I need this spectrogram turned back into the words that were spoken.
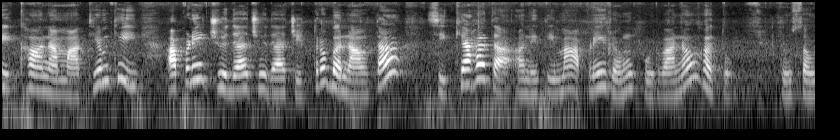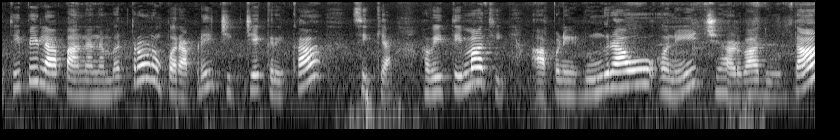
રેખાના માધ્યમથી આપણે જુદા જુદા ચિત્રો બનાવતા શીખ્યા હતા અને તેમાં આપણે રંગ પૂરવાનો હતો. તો સૌથી પહેલાં પાના નંબર ત્રણ ઉપર આપણે ઝીકઝેક રેખા શીખ્યા. હવે તેમાંથી આપણે ડુંગરાઓ અને ઝાડવા દોરતા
